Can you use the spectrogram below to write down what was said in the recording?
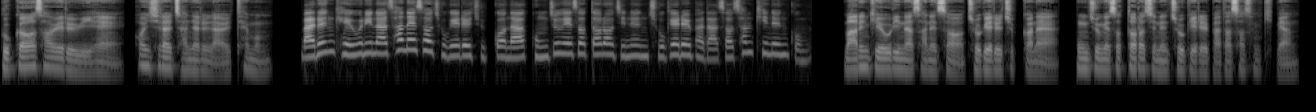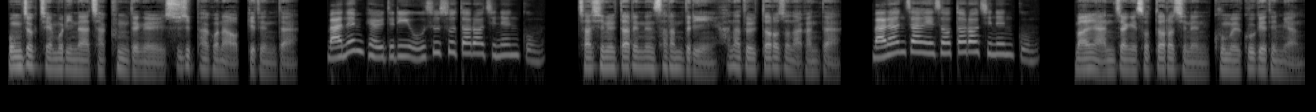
국가와 사회를 위해 헌실할 자녀를 낳을 태몽. 마른 개울이나 산에서 조개를 줍거나 공중에서 떨어지는 조개를 받아서 삼키는 꿈. 마른 개울이나 산에서 조개를 줍거나 공중에서 떨어지는 조개를 받아서 삼키면 공적 재물이나 작품 등을 수집하거나 얻게 된다. 많은 별들이 우수수 떨어지는 꿈. 자신을 따르는 사람들이 하나둘 떨어져 나간다. 말한 장에서 떨어지는 꿈. 말 안장에서 떨어지는 꿈을 꾸게 되면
